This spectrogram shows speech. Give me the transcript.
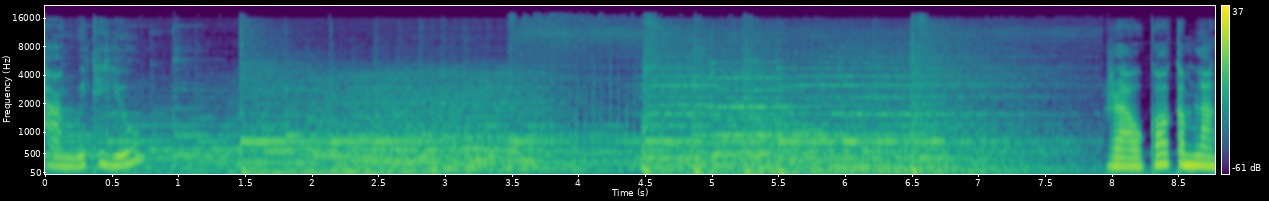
ทางวิทยุ เราก็กำลัง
